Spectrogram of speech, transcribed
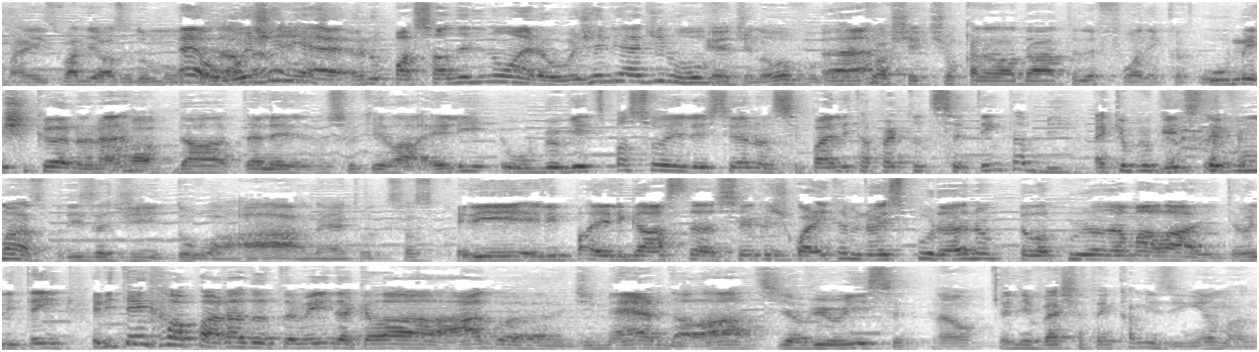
mais valiosa do mundo. É, hoje ele é. Ano passado ele não era, hoje ele é de novo. É de novo? É. Porque eu achei que tinha um cara lá da Telefônica. O mexicano, né? Aham. Da tele, não sei o que lá. Ele, o Bill Gates passou ele esse ano. Esse pai ele tá perto de 70 bi. É que o Bill Gates teve umas brisas de doar, né? Todas essas coisas. Ele, ele, ele gasta cerca de 40 milhões por ano pela cura da malária. Então ele tem. Ele tem aquela parada também daquela água de merda lá. Você já viu isso? Não. Ele investe até em camisinha, mano.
